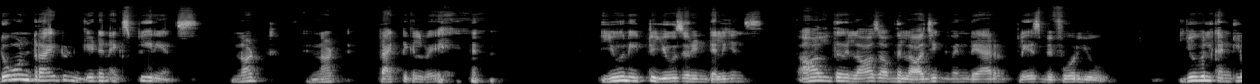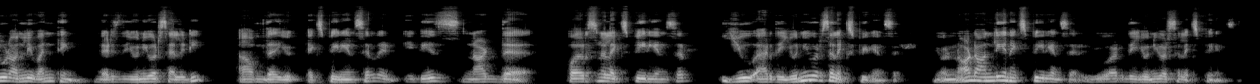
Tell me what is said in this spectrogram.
Don't try to get an experience, not, not practical way. you need to use your intelligence. All the laws of the logic, when they are placed before you, you will conclude only one thing that is the universality of the experiencer, that it is not the personal experiencer you are the universal experiencer. You are not only an experiencer, you are the universal experiencer.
